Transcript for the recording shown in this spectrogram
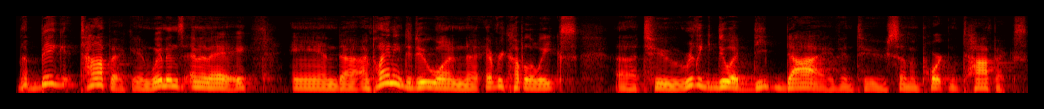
the big topic in women's MMA, and uh, I'm planning to do one uh, every couple of weeks uh, to really do a deep dive into some important topics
